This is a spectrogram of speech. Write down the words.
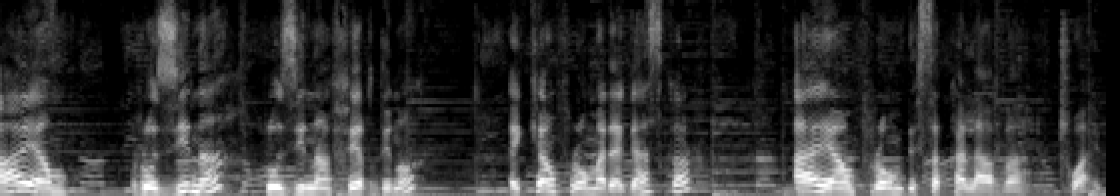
I am Rosina, Rosina Ferdinand. I come from Madagascar. I am from the Sakalava tribe.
